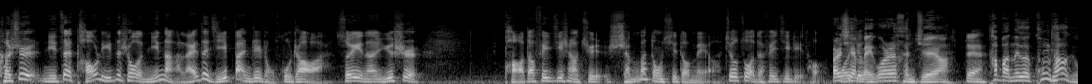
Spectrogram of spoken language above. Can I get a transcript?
可是你在逃离的时候，你哪来得及办这种护照啊？所以呢，于是跑到飞机上去，什么东西都没有，就坐在飞机里头。而且美国人很绝啊，对，他把那个空调给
